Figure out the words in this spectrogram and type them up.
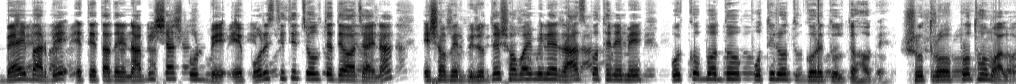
ব্যয় বাড়বে, এতে তাদের না বিশ্বাস উঠবে। এ পরিস্থিতি চলতে দেওয়া যায় না। এসবের বিরুদ্ধে সবাই মিলে রাজপথে নেমে ঐক্যবদ্ধ প্রতিরোধ গড়ে তুলতে হবে। সূত্র প্রথম আলো।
